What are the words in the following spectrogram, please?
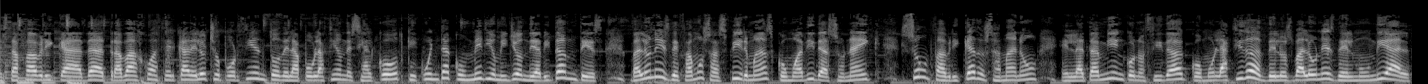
Esta fábrica da trabajo a cerca del 8% de la población de Sialkot, que cuenta con medio millón de habitantes. Balones de famosas firmas como Adidas o Nike son fabricados a mano en la también conocida como la ciudad de los balones del Mundial,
